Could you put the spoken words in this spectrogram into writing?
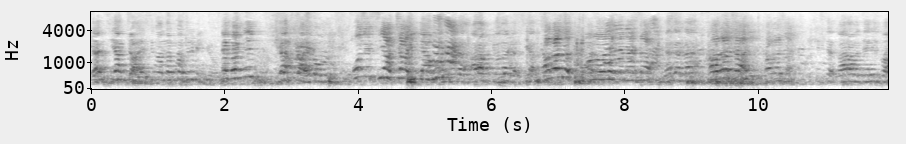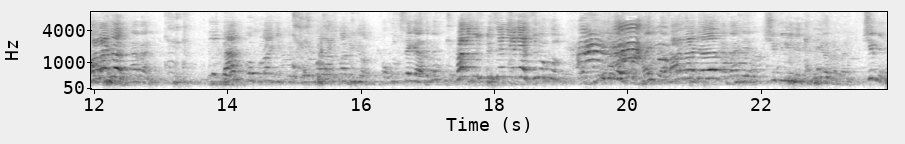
Sen siyah cahilsin anlatmasını bilmiyorsun. Efendim? Siyah cahil oldun. O ne siyah cahil yahu? Arap diyorlar ya siyah. Karagöz. Ona öyle demezler. Ne derler? Kara cahil, kara cahil. İşte kara mı deniz var. Karagöz. Efendim. Ben okula gittim. Okuma yazma biliyorum. Okul size geldi mi? Karagöz bize niye gelsin okul? Hayır ya. Karagöz. Efendim. Şimdi iyi dinle. Biliyorum efendim. Şimdi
